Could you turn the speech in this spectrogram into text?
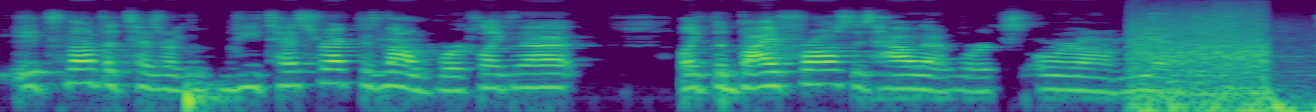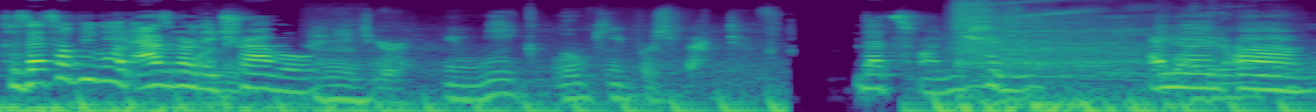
it's not the Tesseract. The Tesseract does not work like that. Like the Bifrost is how that works. Or um yeah. Cause that's how people in Asgard they travel. I need your unique Loki perspective. That's fun. and then um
